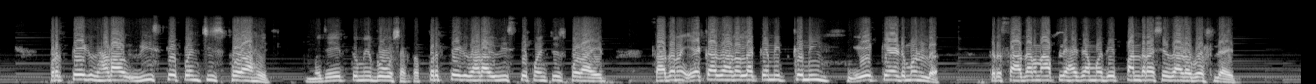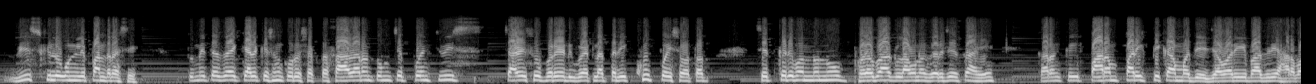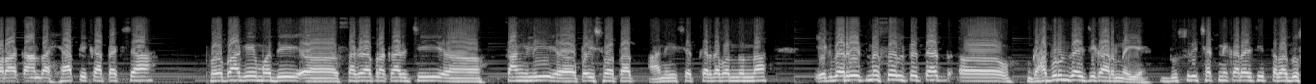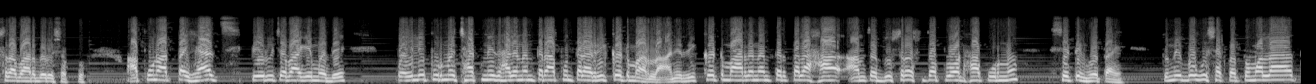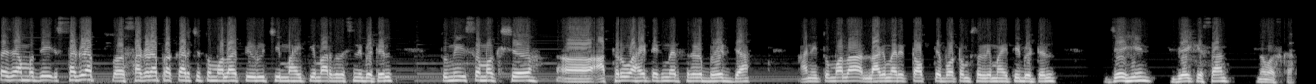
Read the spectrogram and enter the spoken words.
प्रत्येक झाडा वीस ते पंचवीस फळ आहेत. म्हणजे तुम्ही बघू शकता प्रत्येक झाडा वीस ते पंचवीस फळ आहेत. साधारण एका झाडाला कमीत कमी एक कॅट म्हणलं तर साधारण आपल्या ह्याच्यामध्ये पंधराशे झाडं बसले आहेत. वीस किलो गुणले पंधराशे. तुम्ही त्याचं कॅल्क्युलेशन करू शकता साधारण तुमचे पंचवीस चाळीस रुपये रेट भेटला तरी खूप पैसे होतात. शेतकरी बंधूंनो फळबाग लावणं गरजेचं आहे. कारण की पारंपरिक पिकामध्ये ज्वारी बाजरी हरभरा कांदा ह्या पिकापेक्षा फळबागेमध्ये सगळ्या प्रकारची चांगली पैसे होतात. आणि शेतकऱ्या बंधूंना एकदा रेट नसेल तर त्यात घाबरून जायची कारण नाही आहे दुसरी छटणी करायची त्याला दुसरा भार धरू शकतो. आपण आता ह्याच पेरूच्या बागेमध्ये पहिली पूर्ण छाटणी झाल्यानंतर आपण त्याला रिकट मारला. आणि रिकट मारल्यानंतर त्याला हा आमचा दुसरा सुद्धा प्लॉट हा पूर्ण सेटिंग होत आहे. तुम्ही बघू शकता तुम्हाला त्याच्यामध्ये सगळ्या सगळ्या प्रकारची तुम्हाला पेरूची माहिती मार्गदर्शन भेटेल. तुम्ही समक्ष अथर्व हायटेक नर्सरीला भेट द्या आणि तुम्हाला लागणारी टॉप ते बॉटम सगळी माहिती भेटेल. जय हिंद जय किसान. नमस्कार.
